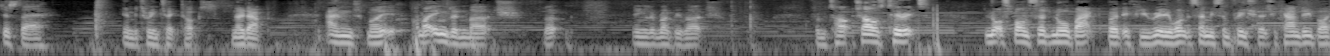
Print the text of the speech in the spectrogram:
just there in between TikToks, no doubt. And my my England merch, look, England rugby merch from Charles Tyrwhitt. Not sponsored nor back, but if you really want to send me some free shirts, you can do by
